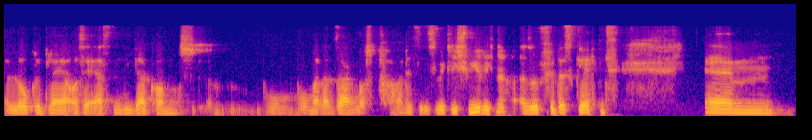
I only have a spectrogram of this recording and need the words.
Local Player aus der ersten Liga kommt, wo, wo man dann sagen muss, boah, das ist wirklich schwierig. Ne? Also für das Geld ähm,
